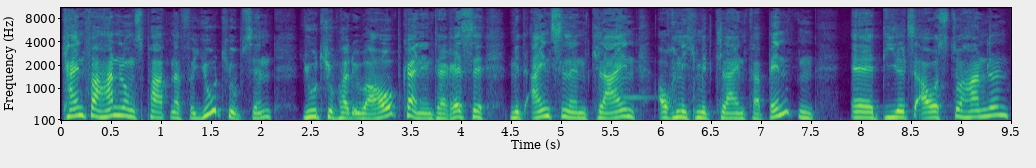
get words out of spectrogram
kein Verhandlungspartner für YouTube sind. YouTube hat überhaupt kein Interesse, mit einzelnen kleinen, auch nicht mit kleinen Verbänden äh, Deals auszuhandeln.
